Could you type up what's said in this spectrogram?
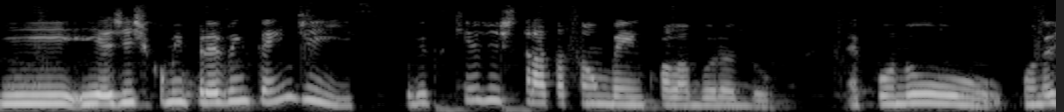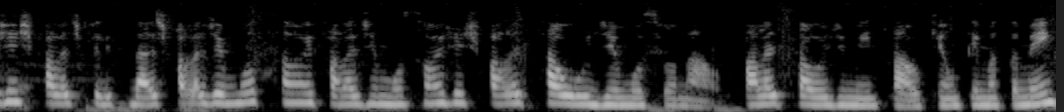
E, e, a gente, como empresa, entende isso. Por isso que a gente trata tão bem o colaborador. É quando, quando a gente fala de felicidade, fala de emoção, e fala de emoção, a gente fala de saúde emocional, fala de saúde mental, que é um tema também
